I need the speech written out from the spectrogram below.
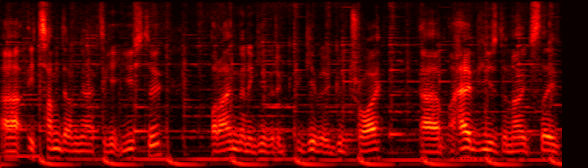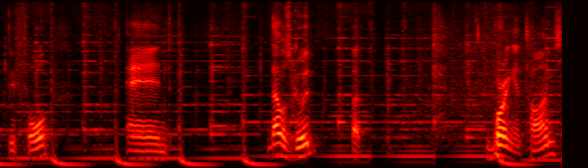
Uh, it's something that I'm gonna have to get used to, but I'm gonna give it a, give it a good try. Um, I have used the note sleeve before, and that was good, but boring at times.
